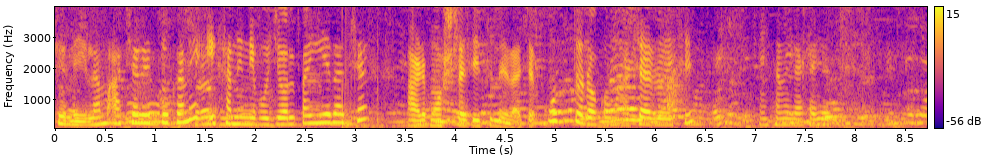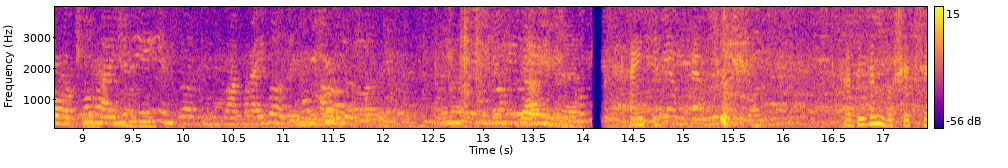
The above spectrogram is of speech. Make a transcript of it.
চলে এলাম আচারের দোকানে। এখানে নেব জলপাইয়ের আচার আর মশলা তেঁতুলের আচার। কত রকম আচার রয়েছে। এখানে দেখা যাচ্ছে। দুজন বসেছে।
